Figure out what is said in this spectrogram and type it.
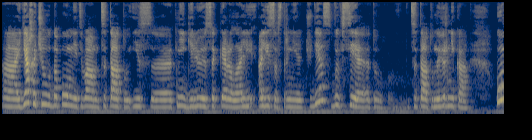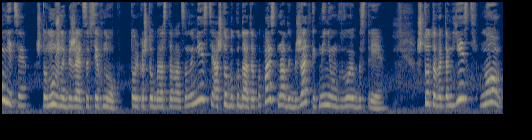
я хочу напомнить вам цитату из э, книги Льюиса Кэрролла «Алиса в стране чудес». Вы все эту цитату наверняка помните, что нужно бежать со всех ног, только чтобы оставаться на месте, а чтобы куда-то попасть, надо бежать как минимум вдвое быстрее. Что-то в этом есть, но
